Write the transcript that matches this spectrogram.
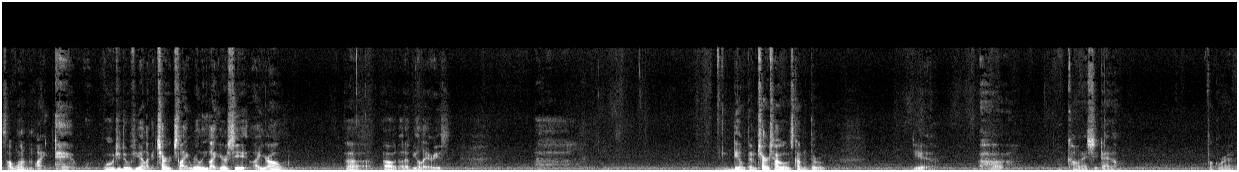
So I wanted like, damn, what would you do if you had like a church, like really like your shit, like your own? Uh, oh no, that'd be hilarious. Deal with them church hoes coming through. Yeah. Uh, calm that shit down. Fuck around,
